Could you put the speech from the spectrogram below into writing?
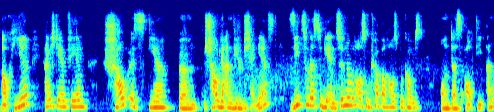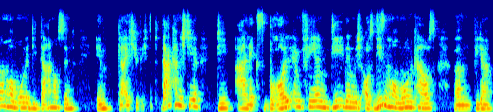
Auch hier kann ich dir empfehlen, schau es dir, ähm, schau dir an, wie du dich ernährst. Sieh zu, dass du die Entzündungen aus dem Körper rausbekommst und dass auch die anderen Hormone, die da noch sind, im Gleichgewicht sind. Da kann ich dir die Alex Broll empfehlen, die nämlich aus diesem Hormonchaos ähm, wieder,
